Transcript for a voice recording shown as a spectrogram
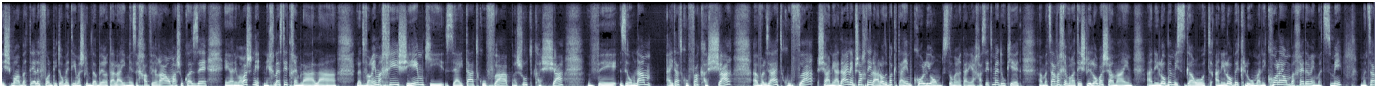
לשמוע בטלפון פתאום את אימא שלי מדברת עליי עם איזה חברה או משהו כזה. אה, אני ממש נכנסת איתכם ל, ל, לדברים הכי אישיים, כי זו הייתה תקופה פשוט קשה, וזה אומנם... הייתה תקופה קשה, אבל זו הייתה תקופה שאני עדיין המשכתי לעלות בקטעים כל יום. זאת אומרת, אני יחסית מדוכאת, המצב החברתי שלי לא בשמיים, אני לא במסגרות, אני לא בכלום, אני כל היום בחדר עם עצמי, מצב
